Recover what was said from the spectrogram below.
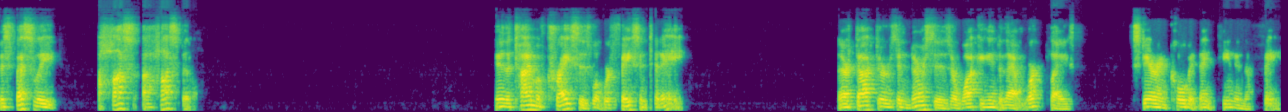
especially a, hos- a hospital. In the time of crisis, what we're facing today, our doctors and nurses are walking into that workplace staring COVID 19 in the face.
